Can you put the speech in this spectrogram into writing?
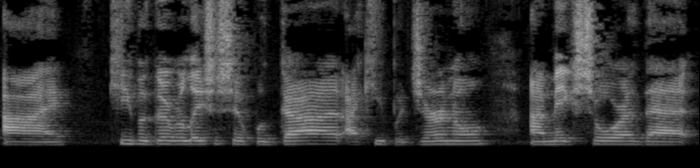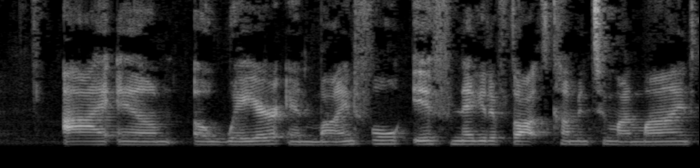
I keep a good relationship with God. I keep a journal. I make sure that I am aware and mindful if negative thoughts come into my mind.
